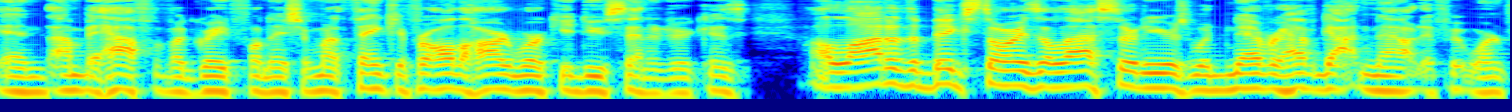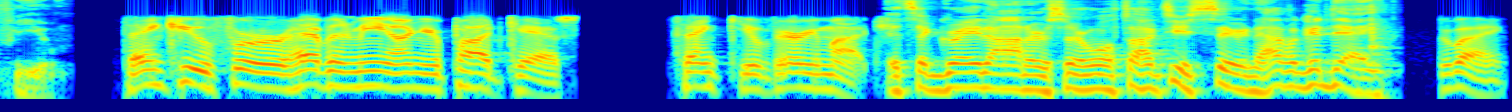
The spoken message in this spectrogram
And on behalf of a grateful nation, I want to thank you for all the hard work you do, Senator, because a lot of the big stories of the last 30 years would never have gotten out if it weren't for you. Thank you for having me on your podcast. Thank you very much. It's a great honor, sir. We'll talk to you soon. Have a good day. Goodbye.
